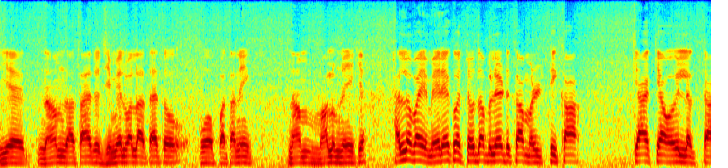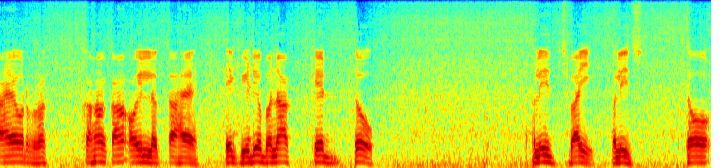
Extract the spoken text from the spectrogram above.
ये नाम आता है जो जीमेल वाला आता है तो वो पता नहीं, नाम मालूम नहीं क्या। हेलो भाई, मेरे को चौदह ब्लेड का मल्टी का क्या क्या ऑयल लगता है और कहाँ कहाँ ऑयल लगता है? एक वीडियो बना के दो। प्लीज़ भाई प्लीज़ तो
